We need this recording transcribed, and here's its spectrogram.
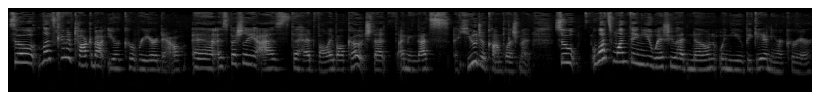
So let's kind of talk about your career now, uh, especially as the head volleyball coach. That I mean, that's a huge accomplishment. So, what's one thing you wish you had known when you began your career?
